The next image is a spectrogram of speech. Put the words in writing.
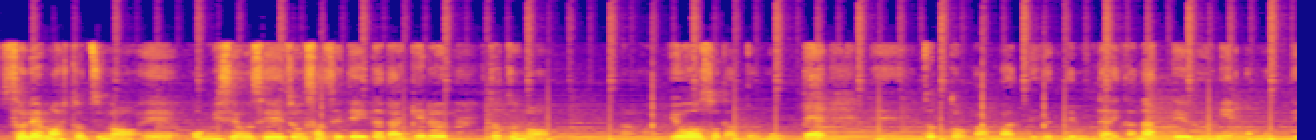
それも一つの、えー、お店を成長させていただける一つの要素だと思って、えー、ちょっと頑張って言ってみたいかなっていうふうに思っています。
